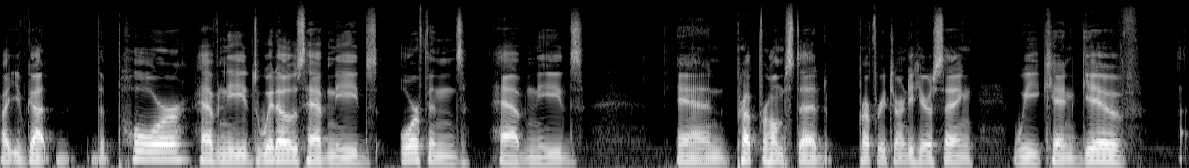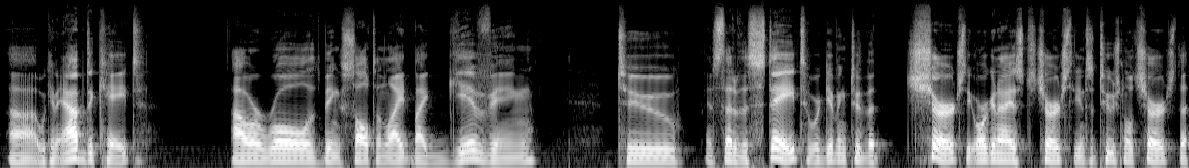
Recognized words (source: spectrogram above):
Right? You've got the poor have needs, widows have needs, orphans have needs. And Prep for Homestead, Prep for Eternity here saying we can give uh, we can abdicate our role as being salt and light by giving to instead of the state, we're giving to the church, the organized church, the institutional church, the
